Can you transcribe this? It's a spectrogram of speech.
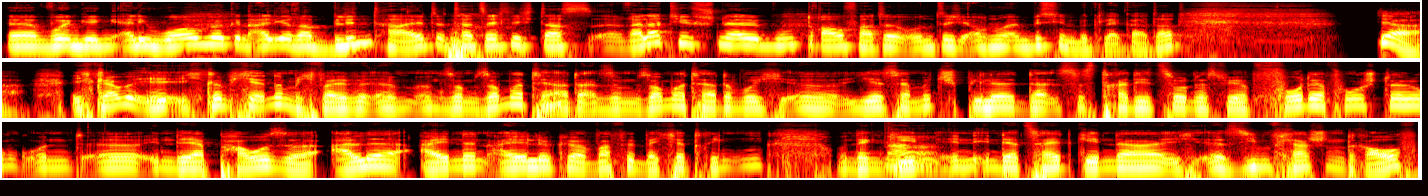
äh, wohingegen Ellie Warwick in all ihrer Blindheit tatsächlich das relativ schnell gut drauf hatte und sich auch nur ein bisschen bekleckert hat. Ja, ich glaube, ich glaube, ich erinnere mich, weil in unserem Sommertheater, also im Sommertheater, wo ich äh, jedes Jahr mitspiele, da ist es Tradition, dass wir vor der Vorstellung und äh, in der Pause alle einen Eierlikör Waffelbecher trinken und dann ah. gehen in, in der Zeit gehen da ich, äh, sieben Flaschen drauf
